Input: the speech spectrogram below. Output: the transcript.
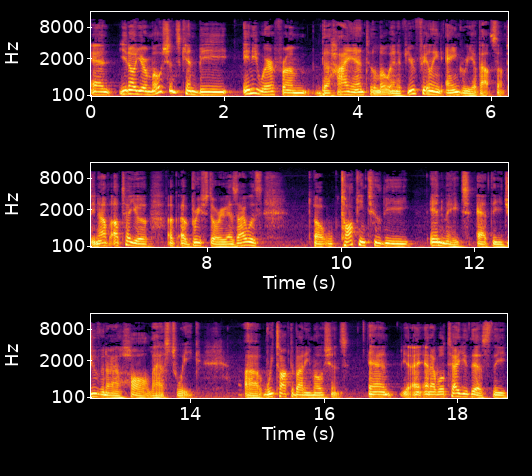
and, you know, your emotions can be anywhere from the high end to the low end. If you're feeling angry about something, I'll, I'll tell you a, a, a, brief story. As I was uh, talking to the inmates at the juvenile hall last week, uh, we talked about emotions. And and I will tell you this: the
